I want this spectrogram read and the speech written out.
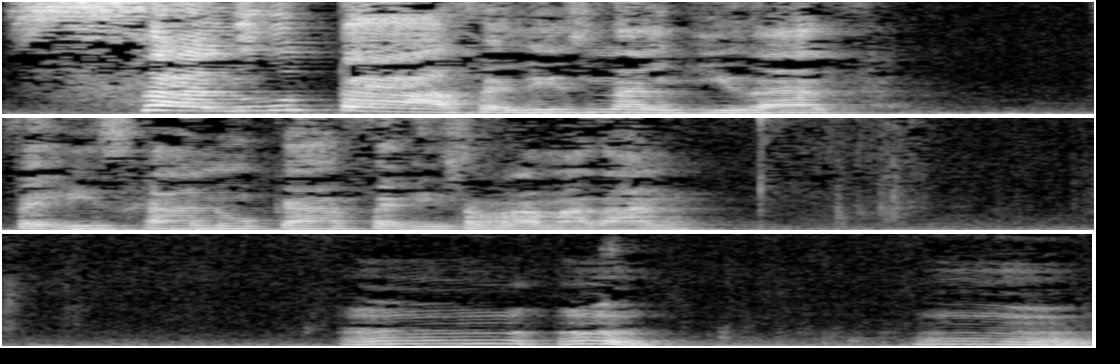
Saluta, feliz Nalguidad, feliz Hanukkah, feliz Ramadán. Mm, mm, mm.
